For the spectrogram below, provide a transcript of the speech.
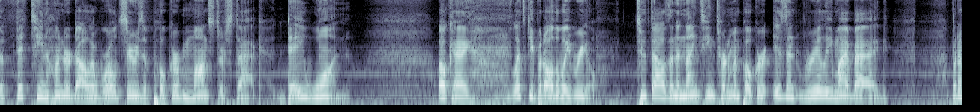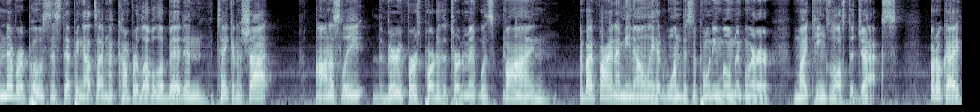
The $1,500 World Series of Poker Monster Stack, Day 1. Okay, let's keep it all the way real. 2019 tournament poker isn't really my bag, but I'm never opposed to stepping outside my comfort level a bit and taking a shot. Honestly, the very first part of the tournament was fine, and by fine I mean I only had one disappointing moment where my Kings lost to Jacks. But okay,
